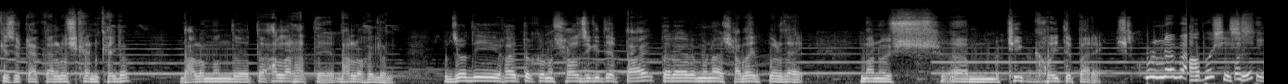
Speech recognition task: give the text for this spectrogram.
কিছু টাকা লোসখান খাইলো। ভালো মন্দ তো আল্লাহর হাতে ভালো হইল না। যদি হয়তো কোনো সহযোগিতা পায় এর মনে হয় স্বাভাবিক পর্যায়ে মানুষ ঠিক হইতে পারে। অবশেষে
